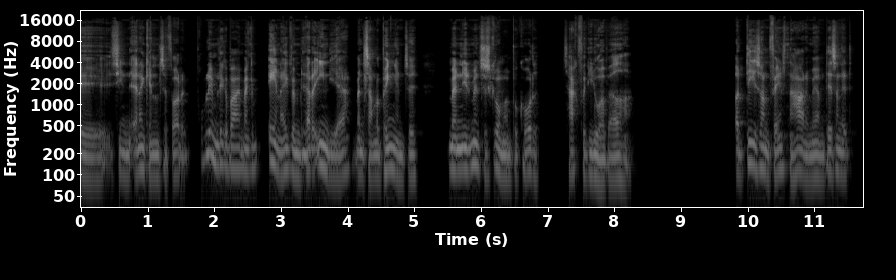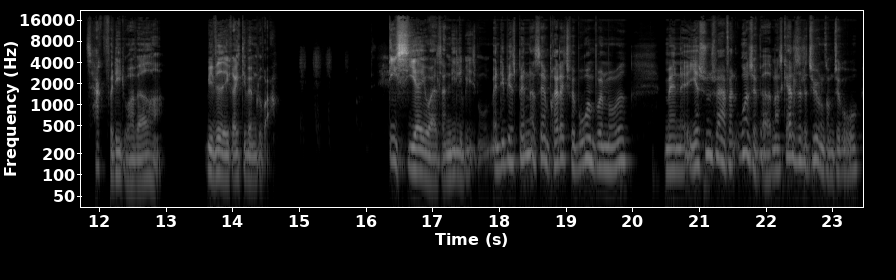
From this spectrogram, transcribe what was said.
øh, sin anerkendelse for det. Problemet ligger bare, at man aner ikke, hvem det er, der egentlig er, man samler penge ind til. Men i det mindste skriver man på kortet, tak fordi du har været her. Og det er sådan, fansene har det med om. Det er sådan et, tak fordi du har været her. Vi ved ikke rigtig, hvem du var. De siger jo altså en lille smule. Men det bliver spændende at se, om Predix vil bruge ham på en måde. Men øh, jeg synes i hvert fald, uanset hvad, man skal altid lade tvivlen komme til gode.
